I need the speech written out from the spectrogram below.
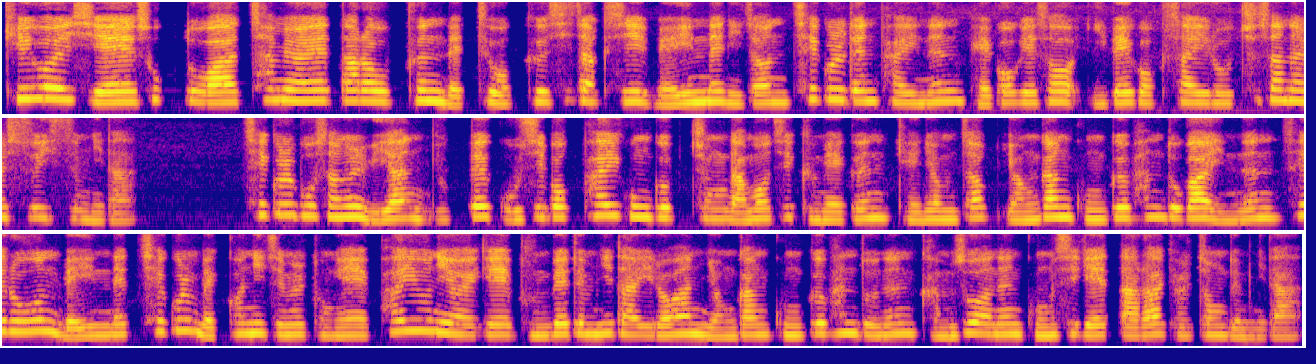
KYC의 속도와 참여에 따라 오픈 네트워크 시작 시 메인넷 이전 채굴된 파이는 100억에서 200억 사이로 추산할 수 있습니다. 채굴 보상을 위한 650억 파이 공급 중 나머지 금액은 개념적 연간 공급 한도가 있는 새로운 메인넷 채굴 메커니즘을 통해 파이오니어에게 분배됩니다. 이러한 연간 공급 한도는 감소하는 공식에 따라 결정됩니다.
